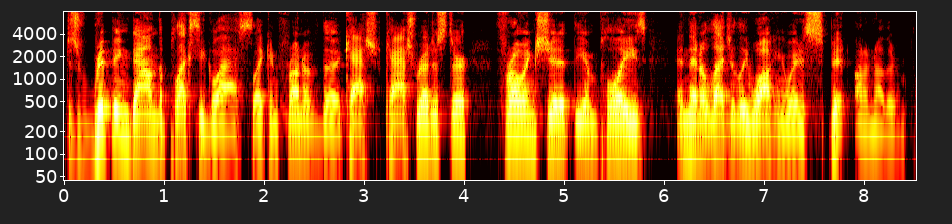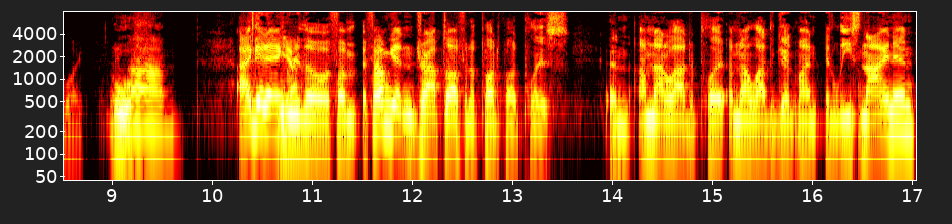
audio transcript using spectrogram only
just ripping down the plexiglass like in front of the cash cash register, throwing shit at the employees, and then allegedly walking away to spit on another employee. Um, I get angry Yeah. though if I'm if I'm getting dropped off at a putt putt place and I'm not allowed to play. I'm not allowed to get my at least nine in.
